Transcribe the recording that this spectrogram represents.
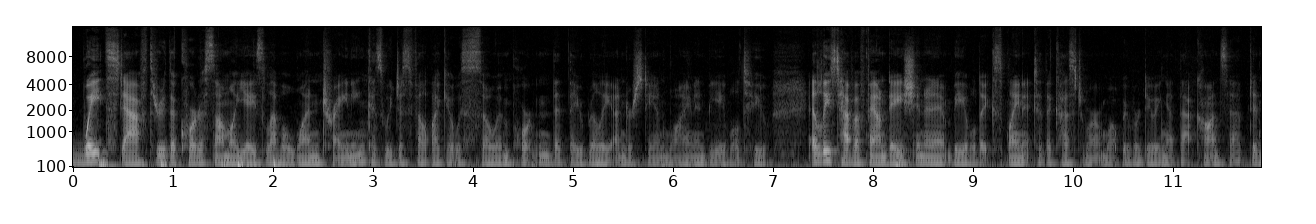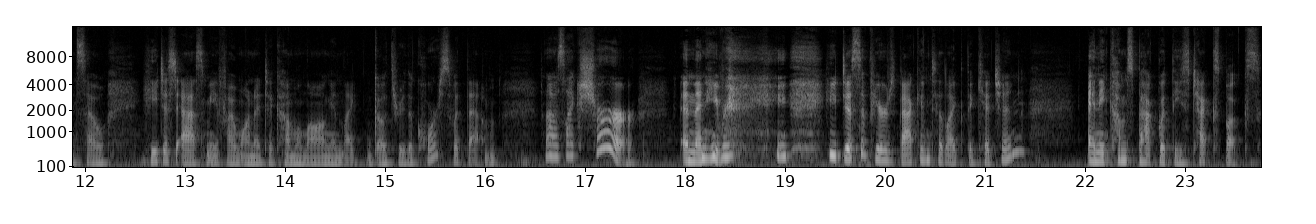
wait staff through the Court of Sommeliers level one training because we just felt like it was so important that they really understand wine and be able to at least have a foundation in it, be able to explain it to the customer and what we were doing at that concept. And so he just asked me if I wanted to come along and like go through the course with them. And I was like, sure. And then he he, he disappears back into like the kitchen and he comes back with these textbooks.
